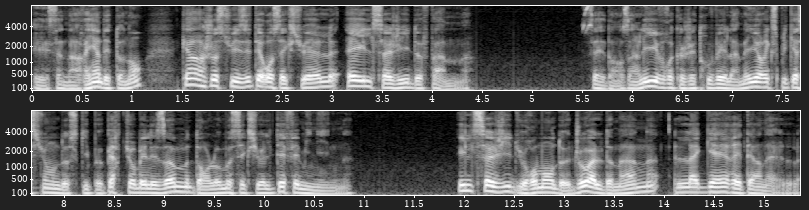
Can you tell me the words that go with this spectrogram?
Et ça n'a rien d'étonnant, car je suis hétérosexuel et il s'agit de femmes. C'est dans un livre que j'ai trouvé la meilleure explication de ce qui peut perturber les hommes dans l'homosexualité féminine. Il s'agit du roman de Joe Haldeman, La guerre éternelle.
